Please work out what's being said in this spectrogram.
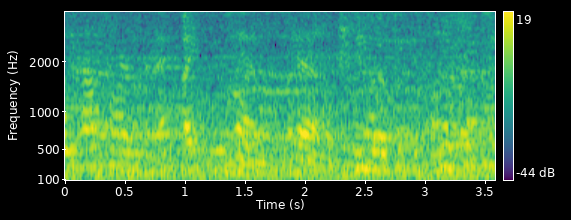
I, yeah, you know, if we could find something.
